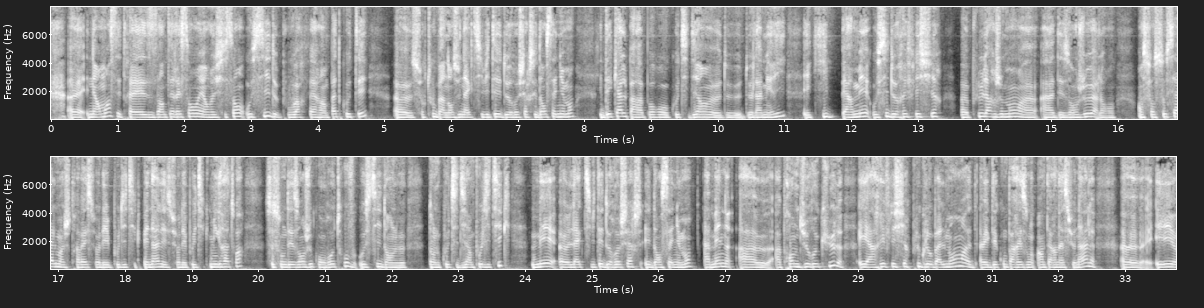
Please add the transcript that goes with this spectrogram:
néanmoins c'est très intéressant et enrichissant aussi de pouvoir faire un pas de côté euh, surtout ben, dans une activité de recherche et d'enseignement qui décale par rapport au quotidien euh, de, la mairie et qui permet aussi de réfléchir euh, plus largement à, des enjeux. Alors en, sciences sociales, moi je travaille sur les politiques pénales et sur les politiques migratoires. Ce sont des enjeux qu'on retrouve aussi dans le dans le quotidien politique, mais euh, l'activité de recherche et d'enseignement amène à, euh, à, prendre du recul et à réfléchir plus globalement avec des comparaisons internationales et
